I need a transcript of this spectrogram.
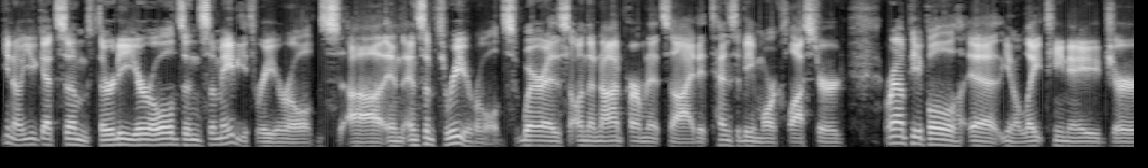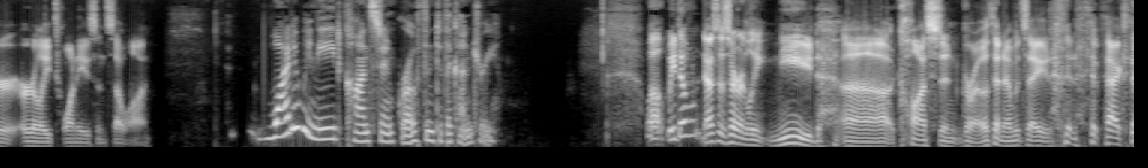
you know, you get some 30 year olds and some 83 year olds, uh, and and some three year olds. Whereas on the non permanent side, it tends to be more clustered around people, uh, you know, late teenage or early 20s and so on. Why do we need constant growth into the country? Well, we don't necessarily need uh, constant growth, and I would say, in fact,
